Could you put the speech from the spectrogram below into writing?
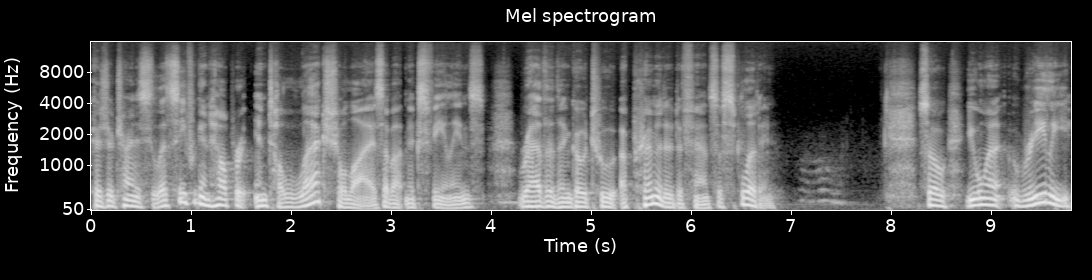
because you're trying to see, let's see if we can help her intellectualize about mixed feelings rather than go to a primitive defense of splitting. So you want to really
